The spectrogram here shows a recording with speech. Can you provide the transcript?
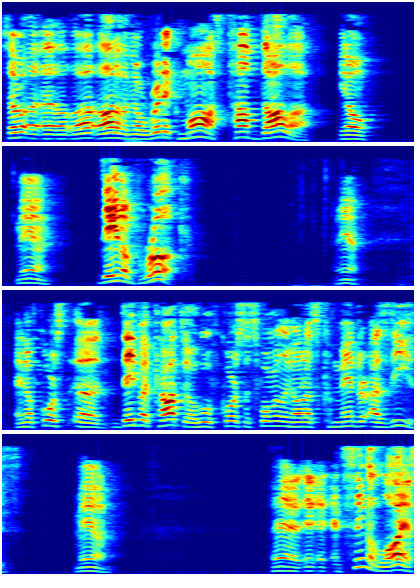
several, a, a, a lot of them. You know, Riddick Moss, Top Dolla. You know, man, Dana Brooke. Man. And of course, uh, Dabba-Kato, who of course is formerly known as Commander Azeez. Man, Man, and, and seeing Elias,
